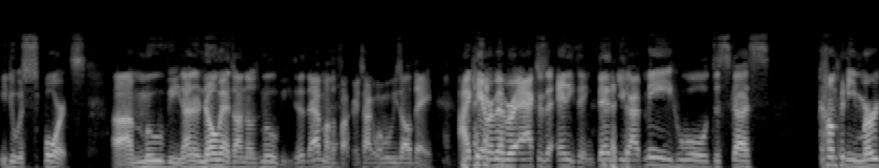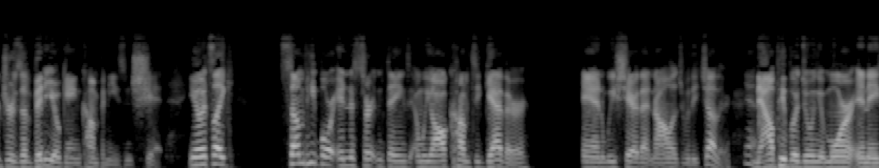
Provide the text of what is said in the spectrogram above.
you do with sports, uh, movies. I know Nomad's on those movies. That motherfucker talking about movies all day. I can't remember actors or anything. Then you got me who will discuss company mergers of video game companies and shit. You know, it's like some people are into certain things and we all come together and we share that knowledge with each other. Yeah. Now people are doing it more in a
